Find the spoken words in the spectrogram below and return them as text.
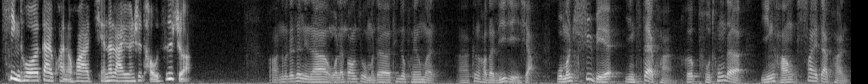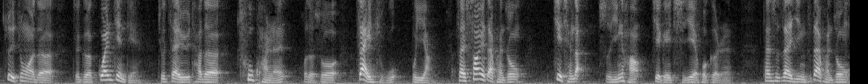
信托贷款的话钱的来源是投资者。啊，那么在这里呢，我来帮助我们的听众朋友们。啊，更好的理解一下，我们区别影子贷款和普通的银行商业贷款最重要的这个关键点，就在于它的出款人或者说债主不一样。在商业贷款中，借钱的是银行借给企业或个人，但是在影子贷款中，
